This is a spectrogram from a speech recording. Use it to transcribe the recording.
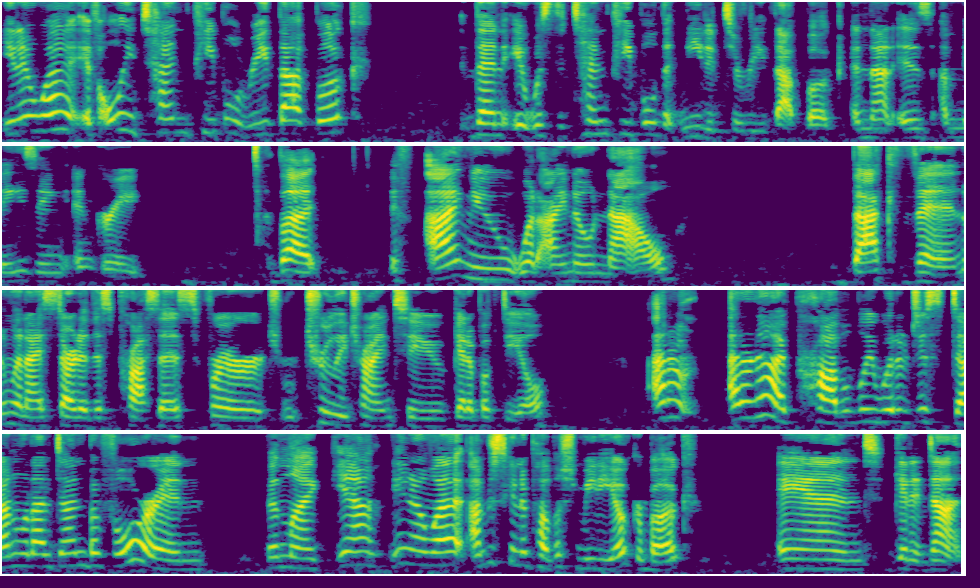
you know what? If only 10 people read that book, then it was the 10 people that needed to read that book. And that is amazing and great. But if I knew what I know now, back then when I started this process for tr- truly trying to get a book deal, I don't I don't know. I probably would have just done what I've done before and been like, yeah, you know what? I'm just going to publish a mediocre book and get it done.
